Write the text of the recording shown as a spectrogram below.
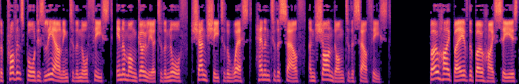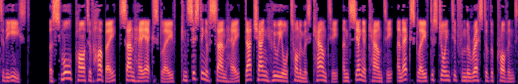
The province borders Liaoning to the northeast, Inner Mongolia to the north, Shanxi to the west, Henan to the south, and Shandong to the southeast. Bohai Bay of the Bohai Sea is to the east. A small part of Hebei, Sanhe exclave, consisting of Sanhe, Dachang Hui Autonomous County, and Xianghe County, an exclave disjointed from the rest of the province,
